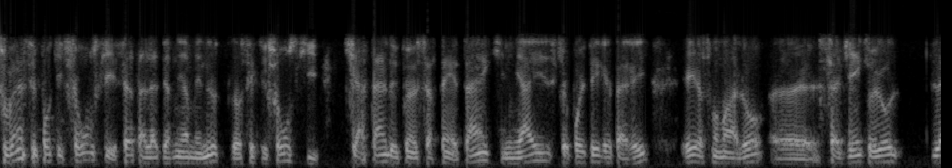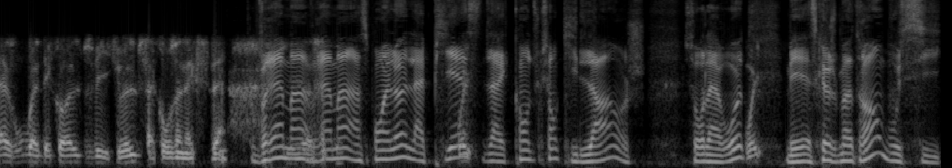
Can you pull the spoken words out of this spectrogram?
souvent, c'est pas quelque chose qui est fait à la dernière minute. C'est quelque chose qui, qui attend depuis un certain temps, qui niaise, qui n'a pas été réparé. Et à ce moment-là, euh, ça vient que là, la roue elle décolle du véhicule, ça cause un accident. Vraiment, euh, vraiment, à ce point-là, la pièce de la conduction qui lâche sur la route. Oui. Mais est-ce que je me trompe aussi?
